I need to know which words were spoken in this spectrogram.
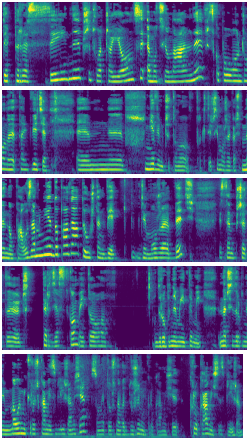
depresyjny, przytłaczający, emocjonalny, wszystko połączone, tak wiecie. Pff, Nie wiem, czy to faktycznie może jakaś menopauza mnie dopada. To już ten wiek, gdzie może być. Jestem przed y, czterdziestką i to drobnymi tymi, znaczy drobnymi, małymi kroczkami zbliżam się. W sumie to już nawet dużymi krokami się, krokami się zbliżam.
